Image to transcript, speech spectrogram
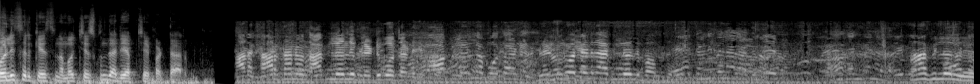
పోలీసులు కేసు నమోదు చేసుకుని దర్యాప్తు చేపట్టారు. ఆడ కారుతానే ఉంది ఆపిల్ ఉంది బ్లడ్ పోతాండి బ్లడ్ పోతాండి ఆపిల్ ఉంది పాపం. ఆపిల్ లేదు.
